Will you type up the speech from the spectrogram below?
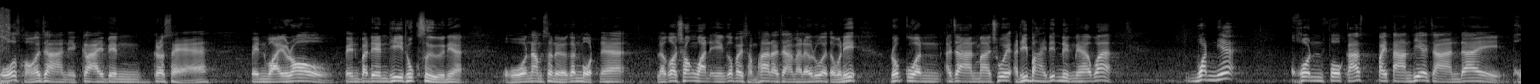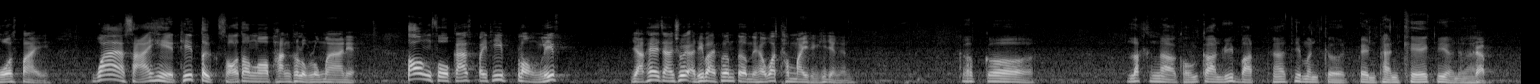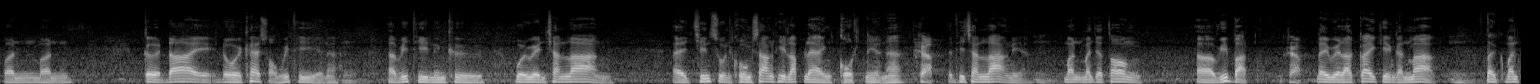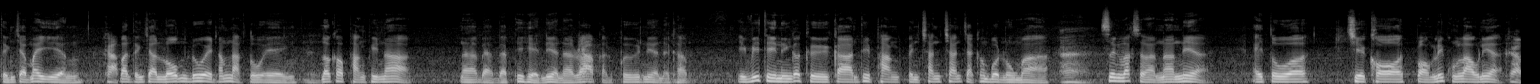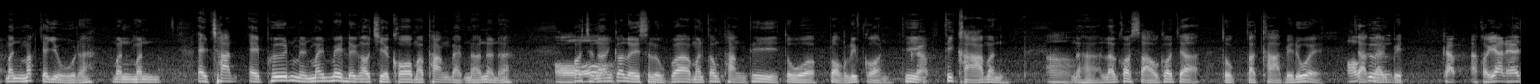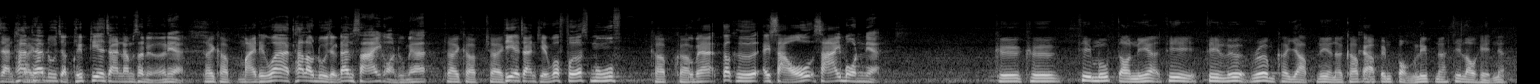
โพสต์ของอาจารย์เนี่ยกลายเป็นกระแส เป็นไวรัล เป็นประเด็นที่ทุกสื่อเนี่ยโอ้โหนำเสนอกันหมดนะฮะ แล้วก็ช่องวันเองก็ไปสัมภาษณ์อาจารย์มาแล้วด้วย แต่วันนี้รบกวนอาจารย์มาช่วยอธิบายนิดนึงนะครับว่า วันเนี้ยคนโฟกัสไปตามที่อาจารย์ได้โพสต์ไป ว่าสาเหตุที่ตึกสตงพังถล่มลงมาเนี่ยต้องโฟกัสไปที่ปล่องลิฟต์อยากให้อาจารย์ช่วยอธิบายเพิ่มเติมหน่อยครับว่าทำไมถึงคิดอย่างนั้น ครับก็ ลักษณะของการวิบัตินะฮะที่มันเกิดเป็นแพนเค้กเนี่ยนะฮะครับมันมันเกิดได้โดยแค่ 2 วิธีนะอืมแต่วิธีหนึ่งคือบริเวณชั้นล่างไอ้ชิ้นส่วนโครงสร้างที่รับแรงกดเนี่ยนะฮะครับแต่ที่ชั้นล่างเนี่ยอืมมันมันจะต้องเออวิบัติครับในเวลาใกล้เคียงกันมากอืมตึกมันถึงจะไม่เอียงครับมันถึงจะล้มด้วยน้ำหนักตัวเองอืมแล้วก็พังพินาศนะแบบแบบที่เห็นเนี่ยนะราบกับพื้นเนี่ยนะครับ อีกวิธีหนึ่งก็คือการที่พังเป็นชั้นๆ จากข้างบนลงมาอ่าซึ่งลักษณะนั้นเนี่ยไอตัวเชียร์คอปล่องลิฟต์ของเราเนี่ยครับมันมักจะอยู่นะมันมันไอชั้นไอพื้นมันไม่ไม่ดึงเอาเชียร์คอมาพังแบบนั้นนะนะอ๋อเพราะฉะนั้นก็เลยสรุปว่ามันต้องพังที่ตัวปล่องลิฟต์ก่อนที่ครับที่ขามันอ่านะฮะแล้วก็เสาก็จะถูกตัดขาดไปด้วยอ๋อจากคือแรงบิด ครับอะขออนุญาตนะครับอาจารย์ถ้าใช่ครับ ถ้าดูจากคลิปที่อาจารย์นำเสนอเนี่ยใช่ครับหมายถึงว่าถ้าเราดูจากด้านซ้ายก่อนถูกไหมฮะใช่ครับใช่ครับที่อาจารย์เขียนว่า first move ครับครับถูกไหมฮะก็คือไอเสาซ้ายบนเนี่ย คือคือที่มูฟตอนเนี้ยที่ที่เริ่มเริ่มขยับเนี่ยนะครับครับมันเป็นปล่องลิฟต์นะที่เราเห็นเนี่ย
